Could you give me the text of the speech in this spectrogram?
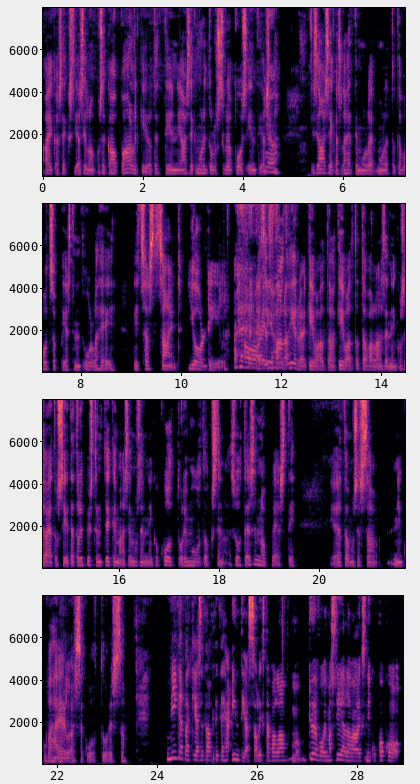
aikaiseksi. Ja silloin kun se kauppa allekirjoitettiin, niin asiakas, mä olin tullut silloin jo pois Intiasta. Joo. Se asiakas lähetti mulle, mulle tota WhatsApp-viestin, että Ulla, hei, it's just signed your deal. Et se, se tuntui hirveän kivalta, kivalta tavallaan se, niin kuin se ajatus siitä, että oli pystynyt tekemään semmoisen niin kulttuurimuutoksen suhteellisen nopeasti ja tuommoisessa niin kuin vähän erilaisessa kulttuurissa. Minkä takia se tarvitsi tehdä Intiassa? Oliko tavallaan työvoima siellä vai oliko niinku koko,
